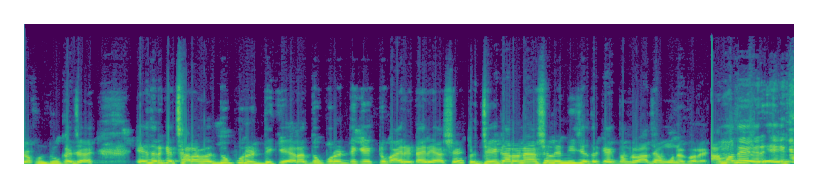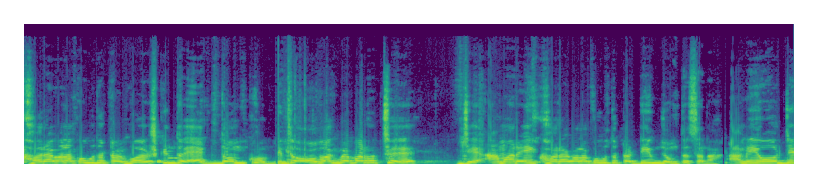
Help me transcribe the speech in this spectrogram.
যখন ঢুকে যায়, এদেরকে ছাড়া হয় দুপুরের দিকে। এরা দুপুরের দিকে একটু বাইরে টাইরে আসে। তো যে কারণে আসলে নিজেদেরকে একদম রাজা মনে করে। আমাদের এই খরাগলা কবুতরটার বয়স কিন্তু একদম কম। কিন্তু অবাক ব্যাপার হচ্ছে যে আমার এই খরা গলা কবুতরটা ডিম জমতেছে না। আমি ওর যে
